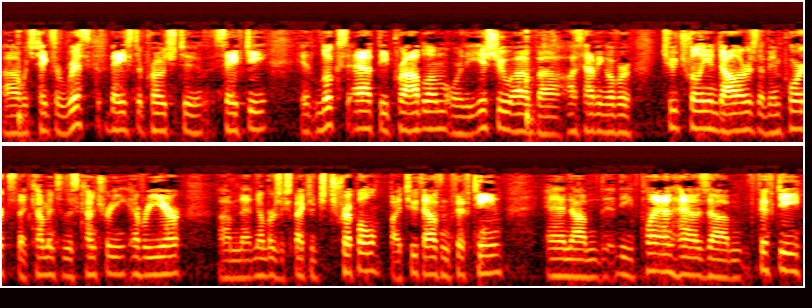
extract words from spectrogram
uh, which takes a risk-based approach to safety. It looks at the problem or the issue of uh, us having over $2 trillion of imports that come into this country every year. Um, that number is expected to triple by 2015. And um, the, the, plan has um, 50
